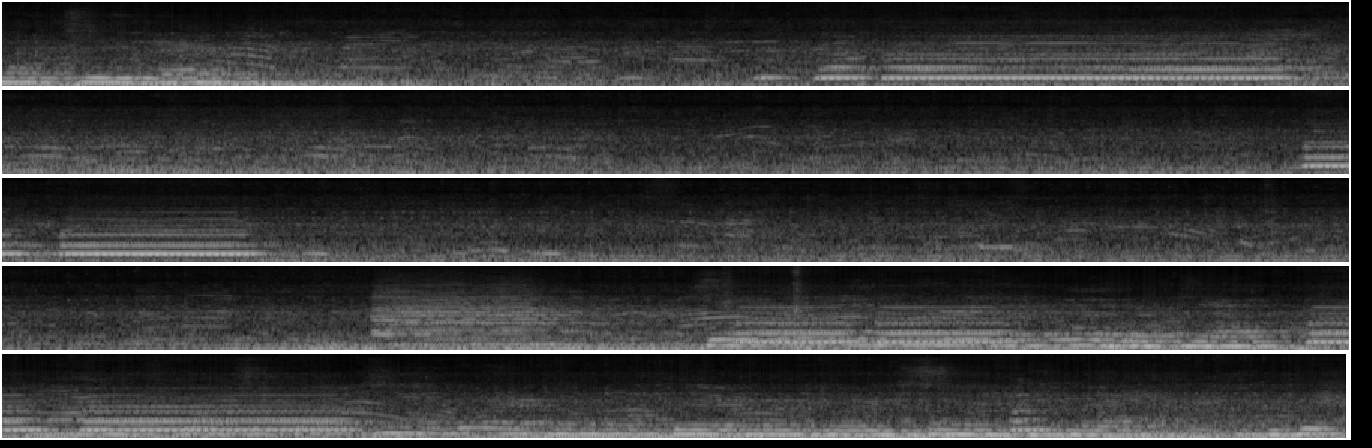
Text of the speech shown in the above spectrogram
going through there. So we're going to American Over Club. And of course, we've got Tina Ware coming up there very, very soon. We've got and the big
